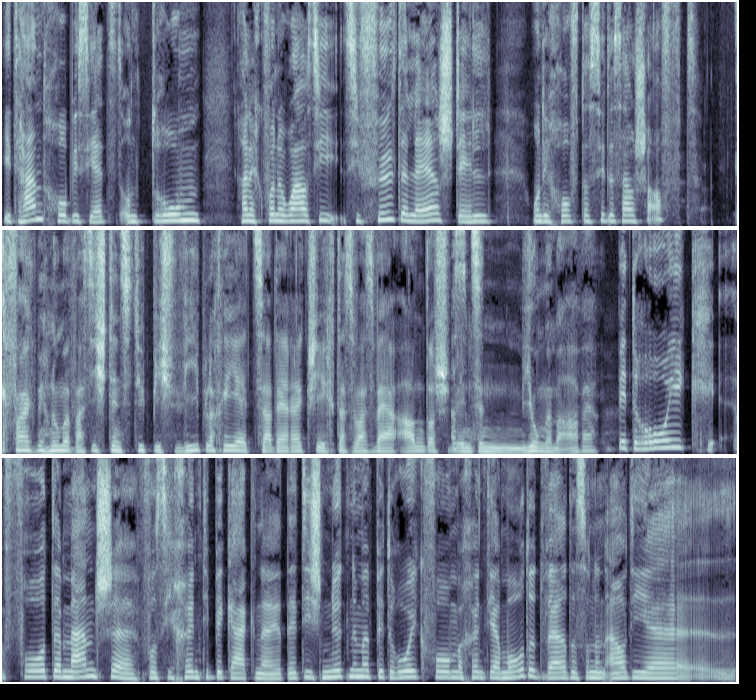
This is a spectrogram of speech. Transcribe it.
in die Hand gekommen bis jetzt. Und darum habe ich gefunden, wow, sie, sie füllt eine Leerstelle und ich hoffe, dass sie das auch schafft. Ich frage mich nur, was ist denn das typisch Weibliche jetzt an dieser Geschichte? Also was wäre anders, also, wenn es ein junger Mann wäre? Bedrohung von den Menschen, die sie könnte begegnen könnte. Das ist nicht nur eine Bedrohung von, man könnte ermordet werden, sondern auch die äh,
